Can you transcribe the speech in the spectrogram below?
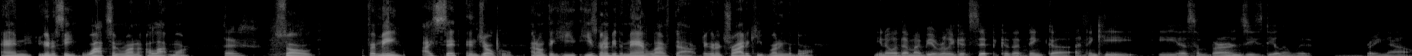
And you're going to see Watson run a lot more. There's... So for me, I sit Njoku. I don't think he he's going to be the man left out. They're going to try to keep running the ball. You know what? That might be a really good sit because I think uh, I think he he has some burns he's dealing with right now.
